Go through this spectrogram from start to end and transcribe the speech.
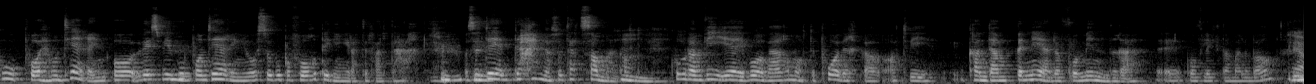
gode på håndtering. Og hvis vi er gode på håndtering, er vi også gode på forebygging i dette feltet her. Altså det, det henger så tett sammen at Mm. hvordan vi er i vår væremåte, påvirker at vi kan dempe ned og få mindre eh, konflikter mellom barn. Ja.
